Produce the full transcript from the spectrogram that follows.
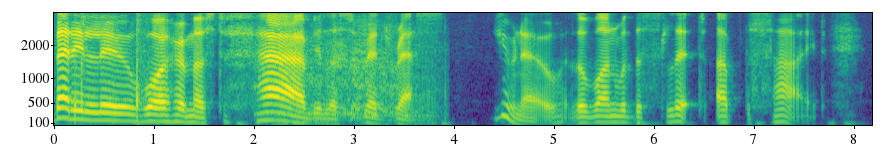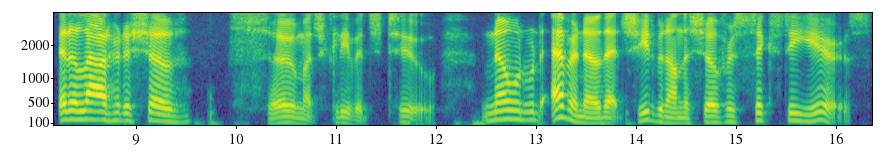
Betty Lou wore her most fabulous red dress. You know, the one with the slit up the side. It allowed her to show so much cleavage, too. No one would ever know that she'd been on the show for 60 years.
